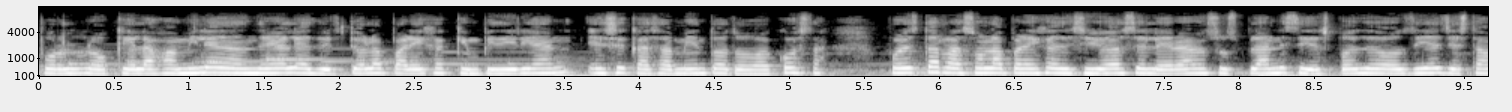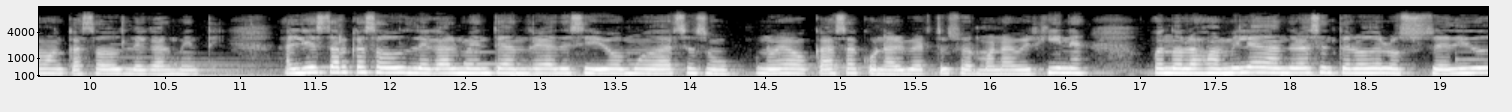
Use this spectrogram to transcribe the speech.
por lo que la familia de Andrea le advirtió a la pareja que impedirían ese casamiento a toda costa. Por esta razón la pareja decidió acelerar sus planes y después de dos días ya estaban casados legalmente. Al ya estar casados legalmente Andrea decidió mudarse a su nueva casa con Alberto y su hermana Virginia. Cuando la familia de Andrea se enteró de lo sucedido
